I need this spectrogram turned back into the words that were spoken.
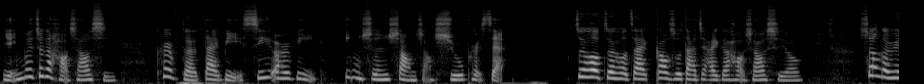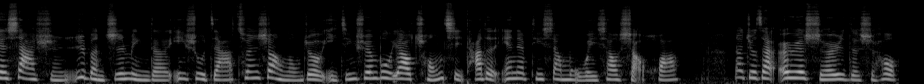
也因为这个好消息，Curve 的代币 CRV 应声上涨十五 percent。最后，最后再告诉大家一个好消息哦。上个月下旬，日本知名的艺术家村上隆就已经宣布要重启他的 NFT 项目“微笑小花”。那就在二月十二日的时候，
